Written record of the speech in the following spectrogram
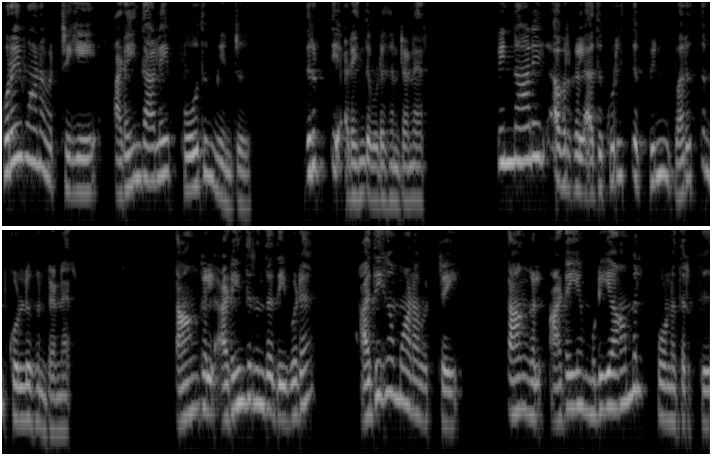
குறைவானவற்றையே அடைந்தாலே போதும் என்று திருப்தி அடைந்து விடுகின்றனர். பின்னாளில் அவர்கள் அது குறித்து பின் வருத்தம் கொள்ளுகின்றனர். தாங்கள் அடைந்திருந்ததை விட அதிகமானவற்றை தாங்கள் அடைய முடியாமல் போனதற்கு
